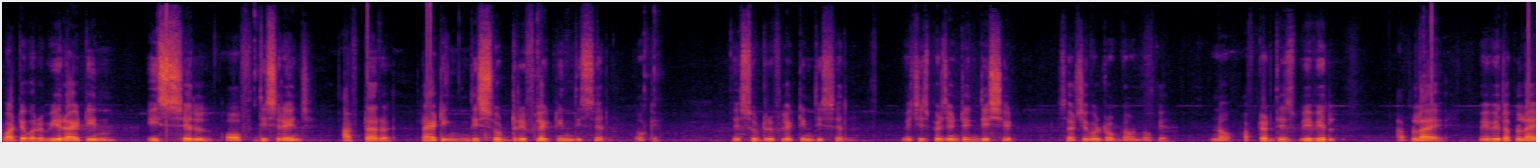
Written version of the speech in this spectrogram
whatever we write in each cell of this range after writing this should reflect in this cell okay? This should reflect in this cell which is present in this sheet searchable drop down okay? Now after this we will apply we will apply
